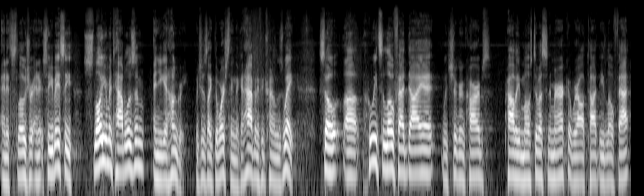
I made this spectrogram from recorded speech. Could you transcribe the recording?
and it slows your energy. So you basically slow your metabolism and you get hungry, which is like the worst thing that can happen if you're trying to lose weight. So uh, who eats a low fat diet with sugar and carbs? Probably most of us in America. We're all taught to eat low fat.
